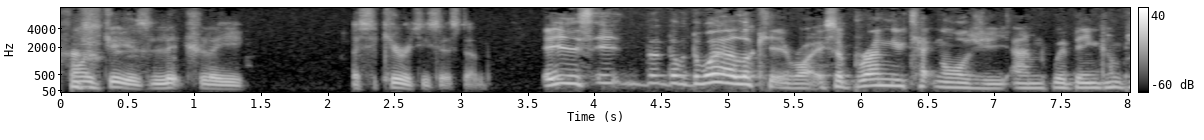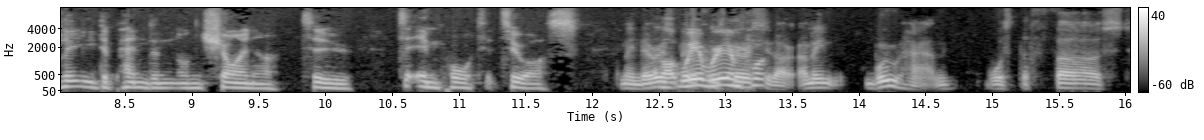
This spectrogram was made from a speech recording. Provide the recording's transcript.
five G is literally a security system. it is it, the, the the way I look at it, right? It's a brand new technology, and we're being completely dependent on China to to import it to us. I mean, there is Like, a bit of we're- we're conspiracy though. I mean, Wuhan was the first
